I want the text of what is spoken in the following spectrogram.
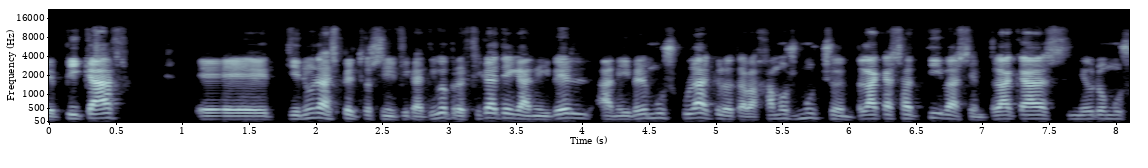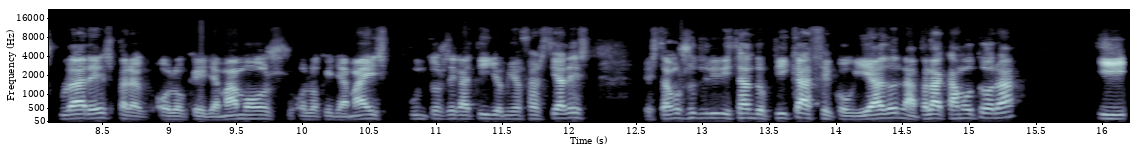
que PICAF eh, tiene un aspecto significativo, pero fíjate que a nivel, a nivel muscular, que lo trabajamos mucho en placas activas, en placas neuromusculares, para, o lo que llamamos, o lo que llamáis puntos de gatillo miofasciales, estamos utilizando PICAF ecoguiado en la placa motora y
